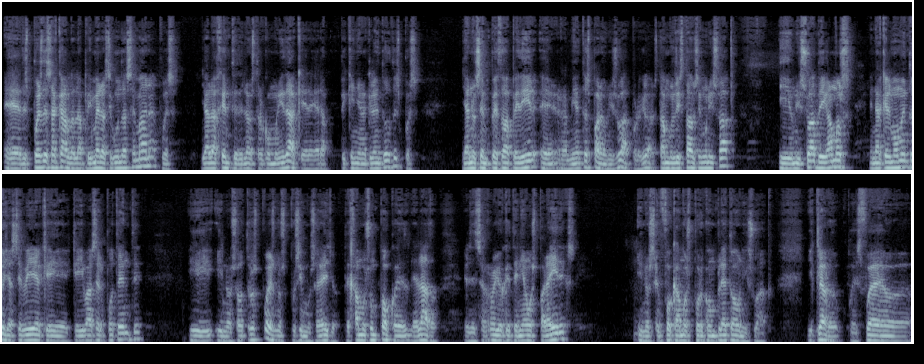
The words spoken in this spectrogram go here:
eh, después de sacarla la primera segunda semana, pues ya la gente de nuestra comunidad, que era pequeña en aquel entonces, pues ya nos empezó a pedir eh, herramientas para Uniswap, porque claro, estamos listados en Uniswap y Uniswap, digamos, en aquel momento ya se veía que, iba a ser potente y, y, nosotros pues nos pusimos a ello. Dejamos un poco de, de lado el desarrollo que teníamos para IDEX y nos enfocamos por completo a Uniswap. Y claro, pues fue uh,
